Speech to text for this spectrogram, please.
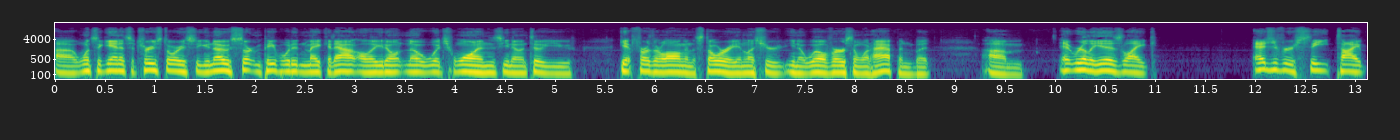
uh, once again, it's a true story, so you know certain people didn't make it out, although you don't know which ones. You know until you get further along in the story, unless you're you know well versed in what happened. But um, it really is like edge of your seat type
